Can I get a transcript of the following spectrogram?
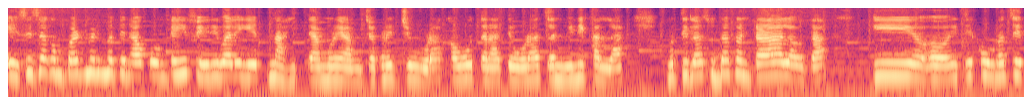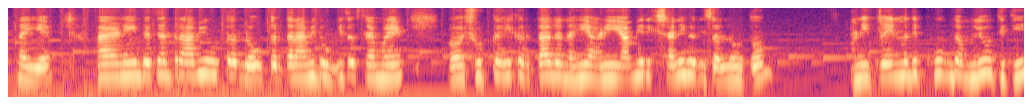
एसीच्या कंपार्टमेंटमध्ये ना कोणतेही फेरीवाले येत नाहीत. त्यामुळे आमच्याकडे जेवढा खाऊ होता ना तेवढाच अन्वीने खाल्ला. मग तिला सुद्धा कंटाळा आला होता की इथे कोणच येत नाहीये. आणि त्याच्यानंतर आम्ही उतरलो. उतरताना आम्ही दोघीच असल्यामुळे शूट काही करता आलं नाही आणि आम्ही रिक्षाने घरी चाललो होतो. आणि ट्रेनमध्ये खूप दमली होती ती.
